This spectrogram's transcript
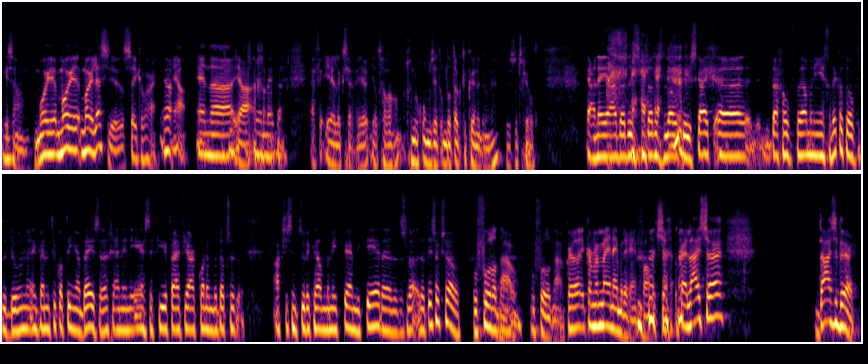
Eens aan. Mooie, mooie, mooie lessen, dat is zeker waar. Ja. ja. En uh, ja, even eerlijk zeggen, je, je, had gewoon genoeg omzet om dat ook te kunnen doen, hè? dus dat scheelt. Ja, nee, ja, dat is, dat is logisch. Kijk, uh, daar hoeven we helemaal niet ingewikkeld over te doen. Ik ben natuurlijk al tien jaar bezig en in de eerste vier, vijf jaar kon ik me dat soort acties natuurlijk helemaal niet permitteren. Dat is, dat is ook zo. Hoe voelt dat nou? Hoe voelt dat nou? Kan, ik kan me meenemen erin van. Je zegt, oké, luister, daar is de deur.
